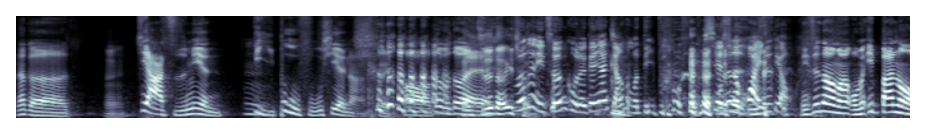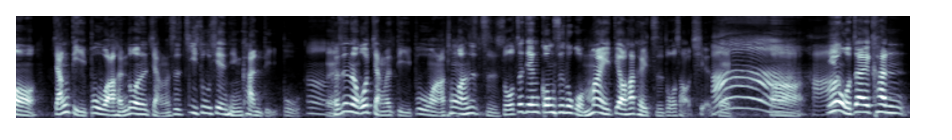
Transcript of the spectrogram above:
那个嗯价值面。底部浮现啊，对哦，对不对？值得一存。不是你存股的跟人家讲什么底部浮现，真的坏掉。你知道吗？我们一般哦讲底部啊，很多人讲的是技术线型看底部。嗯，可是呢，我讲的底部啊，通常是指说这间公司如果卖掉，它可以值多少钱？对啊，好，因为我在看。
